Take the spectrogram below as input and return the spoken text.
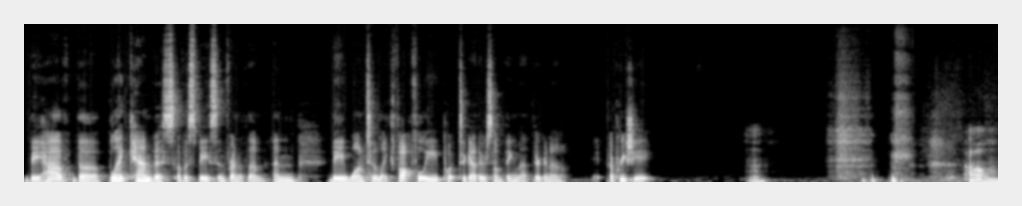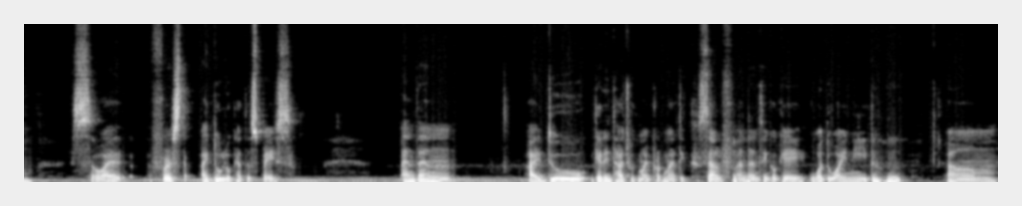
they have the blank canvas of a space in front of them and they want to like thoughtfully put together something that they're gonna appreciate? Um, so I first I do look at the space, and then I do get in touch with my pragmatic self, and then think, okay, what do I need, Mm-hmm. um,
